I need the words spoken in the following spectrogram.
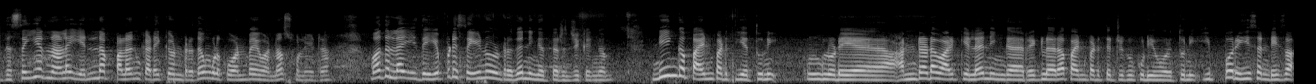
இதை செய்யறதுனால என்ன பலன் கிடைக்குன்றதை உங்களுக்கு ஒன் பை ஒன்னாக சொல்லிடுறேன். முதல்ல இதை எப்படி செய்யணுன்றதை நீங்கள் தெரிஞ்சுக்கோங்க. நீங்கள் பயன்படுத்திய துணி உங்களுடைய அன்றாட வாழ்க்கையில் நீங்கள் ரெகுலராக பயன்படுத்திகிட்டு இருக்கக்கூடிய ஒரு துணி. இப்போ ரீசெண்ட் டேஸாக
